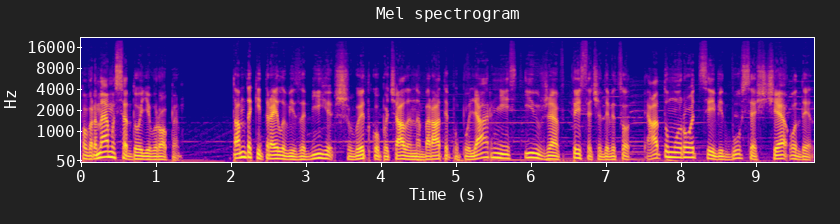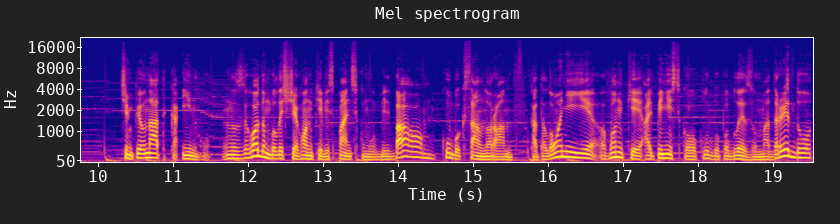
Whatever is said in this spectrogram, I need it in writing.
Повернемося до Європи. Там такі трейлові забіги швидко почали набирати популярність, і вже в 1905 році відбувся ще один чемпіонат Каінгу. Згодом були ще гонки в іспанському Більбао, Кубок Сан Лоран в Каталонії, гонки альпіністського клубу поблизу Мадриду.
